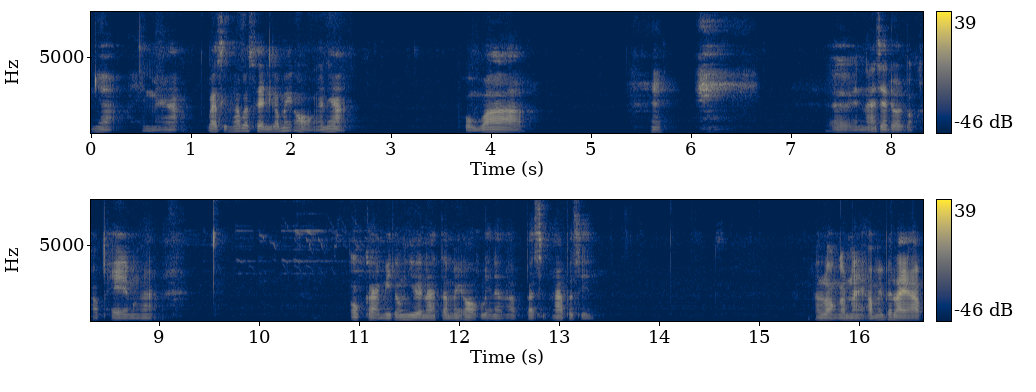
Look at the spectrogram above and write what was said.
เนี่ย เห็นไหมฮะแปดสิบห้าเปอร์เซ็นก็ไม่ออกนะเนี่ย ผมว่า เออ น่าจะโดนบังคับแพ้มั้งฮะ โอกาสมีต้องเยอะนะ แต่ไม่ออกเลยนะครับ85%มาลองกันใหม่ครับ ไม่เป็นไรครับ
